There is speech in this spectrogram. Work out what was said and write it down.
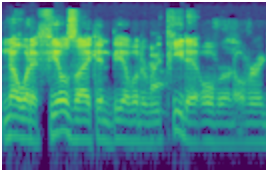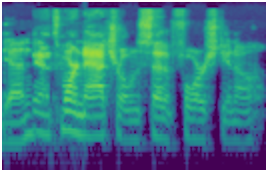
know what it feels like and be able to repeat it over and over again. Yeah, it's more natural instead of forced, you know.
